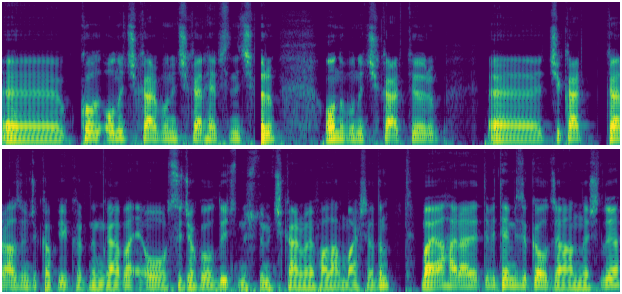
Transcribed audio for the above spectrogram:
Ee, onu çıkar bunu çıkar hepsini çıkarım. Onu bunu çıkartıyorum. Ee, çıkar çıkar az önce kapıyı kırdım galiba. E, o sıcak olduğu için üstümü çıkarmaya falan başladım. Bayağı hararetli bir temizlik olacağı anlaşılıyor.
